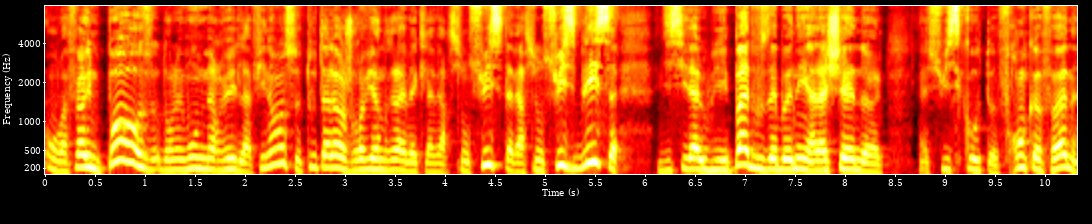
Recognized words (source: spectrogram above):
On va faire une pause dans le monde merveilleux de la finance. Tout à l'heure, je reviendrai avec la version suisse, la version Suisse Bliss. D'ici là, n'oubliez pas de vous abonner à la chaîne euh, Suisse Côte francophone.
